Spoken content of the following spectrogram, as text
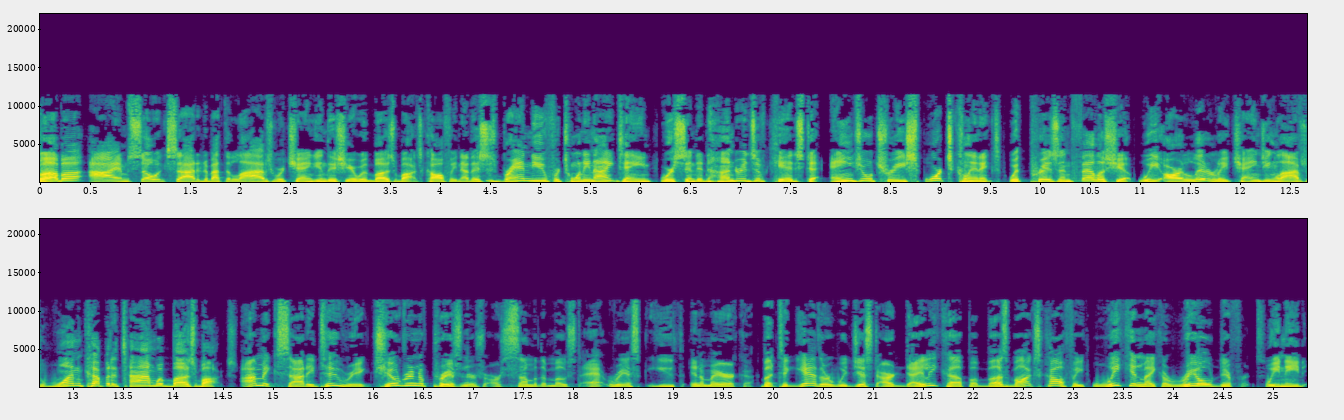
Bubba, I am so excited about the lives we're changing this year with BuzzBox Coffee. Now, this is brand new for 2019. We're sending hundreds of kids to Angel Tree Sports Clinics with Prison Fellowship. We are literally changing lives one cup at a time with BuzzBox. I'm excited too, Rick. Children of prisoners are some of the most at risk youth in America. But together, with just our daily cup of BuzzBox coffee, we can make a real difference. We need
